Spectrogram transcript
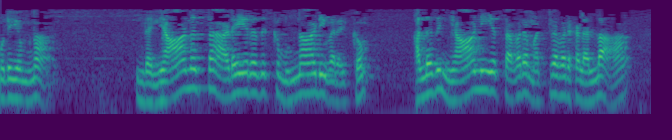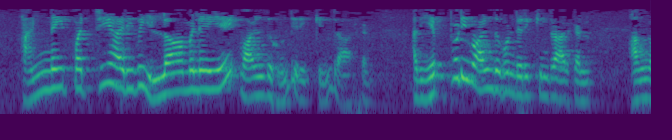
முடியும்னா இந்த ஞானத்தை அடையிறதுக்கு முன்னாடி வரைக்கும் அல்லது ஞானிய தவிர மற்றவர்கள் எல்லாம் தன்னை பற்றிய அறிவு இல்லாமலேயே வாழ்ந்து கொண்டிருக்கின்றார்கள். அது எப்படி வாழ்ந்து கொண்டிருக்கின்றார்கள்? அவங்க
